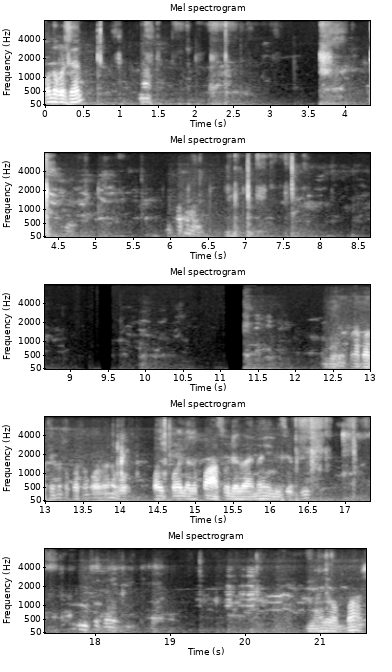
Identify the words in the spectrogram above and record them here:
বন্ধ করছেন টাকা থেকে তো কথা বলবে না ভয় ভয় লাগে, পা চলে যায় না এই নিচের দিক নাই অভ্যাস।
